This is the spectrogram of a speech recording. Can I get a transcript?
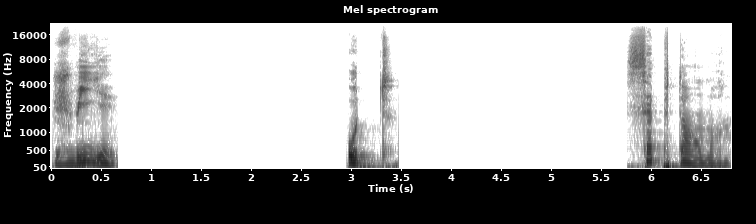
juillet, août, septembre,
